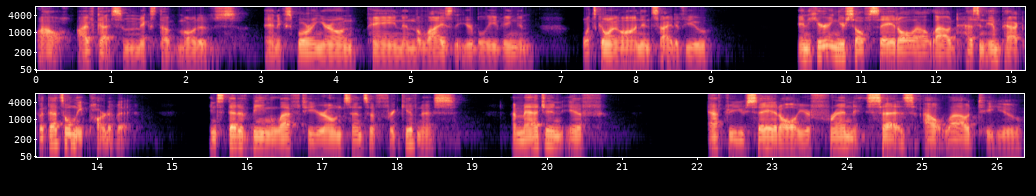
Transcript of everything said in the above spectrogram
wow, I've got some mixed up motives, and exploring your own pain and the lies that you're believing and what's going on inside of you. And hearing yourself say it all out loud has an impact, but that's only part of it. Instead of being left to your own sense of forgiveness, imagine if after you say it all, your friend says out loud to you,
